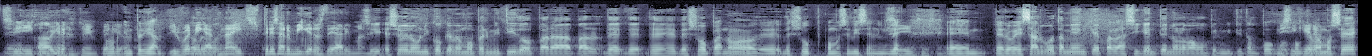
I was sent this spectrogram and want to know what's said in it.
Sí, eh, como ah, que quieres tu imperio. Imperial. Y Renegade Knights, tres armigueros de Ariman. Sí, eso es lo único que vemos permitido para, para de, de, de, de sopa, ¿no? De, de soup, como se dice en inglés. Sí, sí, sí. Eh, pero es algo también que para la siguiente no lo vamos a permitir tampoco. Ni Porque siquiera. vamos a ser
